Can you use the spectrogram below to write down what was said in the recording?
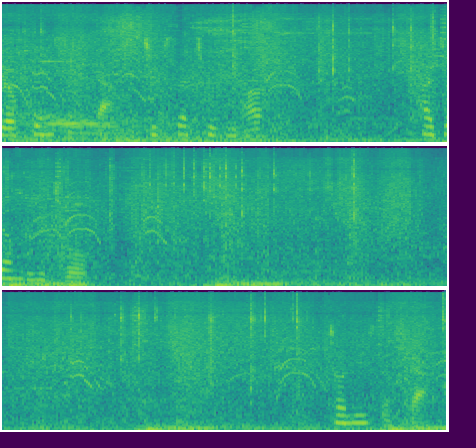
역병 썼다. 직사 초기화. 하정 2조. 전이 썼다.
